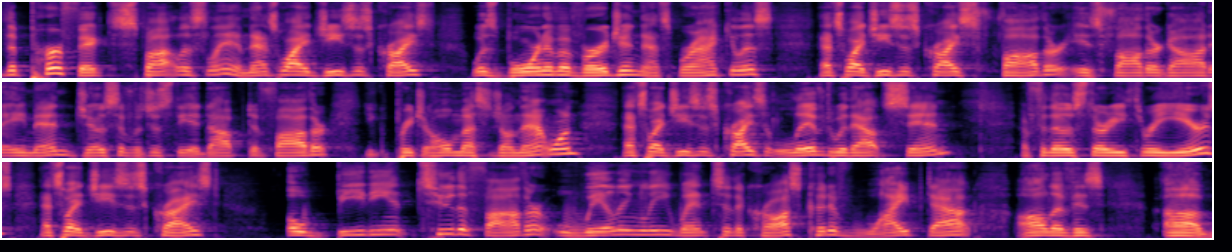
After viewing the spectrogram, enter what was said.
the perfect, spotless lamb. That's why Jesus Christ was born of a virgin. That's miraculous. That's why Jesus Christ's father is Father God. Amen. Joseph was just the adoptive father. You could preach a whole message on that one. That's why Jesus Christ lived without sin for those 33 years. That's why Jesus Christ obedient to the Father, willingly went to the cross, could have wiped out all of his. Uh,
